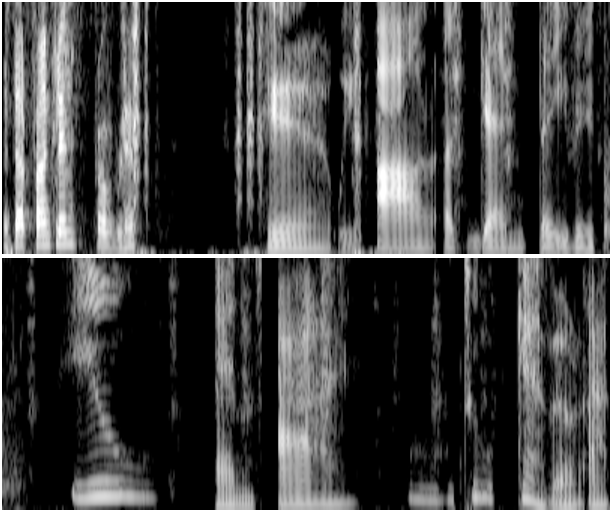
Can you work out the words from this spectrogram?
Is that Franklin? Probably. Here we are again, David. You and I. together at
